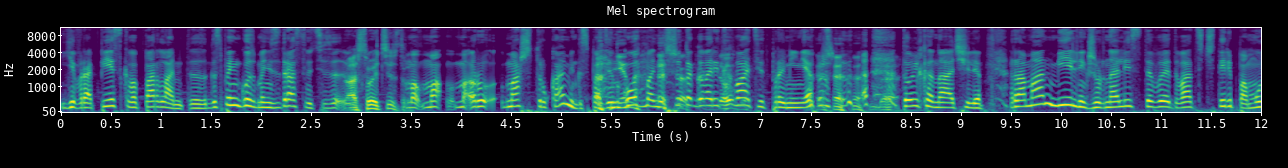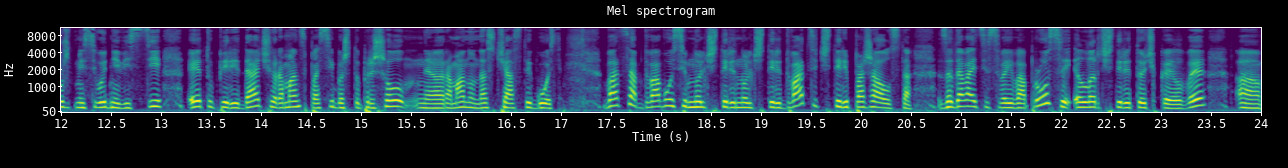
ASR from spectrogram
Европейского парламента. Господин Гозмани, здравствуйте. Здравствуйте. здравствуйте. Машет руками господин Гозмани, что-то говорит, хватит про меня уже. Только начали. Роман Мельник, журналист ТВ-24, поможет мне сегодня вести эту передачу. Роман, спасибо, что пришел. Э, Роман у нас частый гость. WhatsApp 28040424, пожалуйста, задавайте свои вопросы. lr4.lv, э,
